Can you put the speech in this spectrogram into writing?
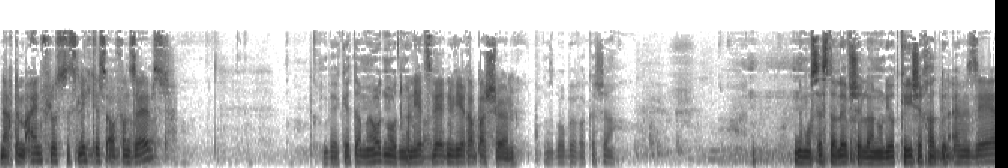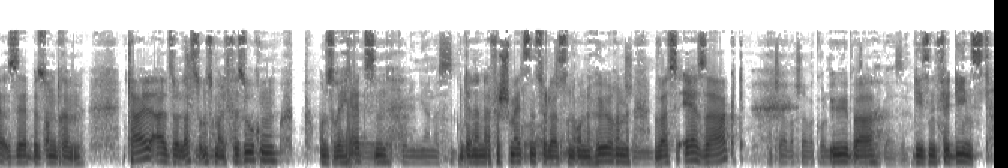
nach dem Einfluss des Lichtes auf uns selbst. Und jetzt werden wir Rabash hören. In einem sehr, sehr besonderen Teil. Also lasst uns mal versuchen, unsere Herzen miteinander verschmelzen zu lassen und hören, was er sagt über diesen Verdienst,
